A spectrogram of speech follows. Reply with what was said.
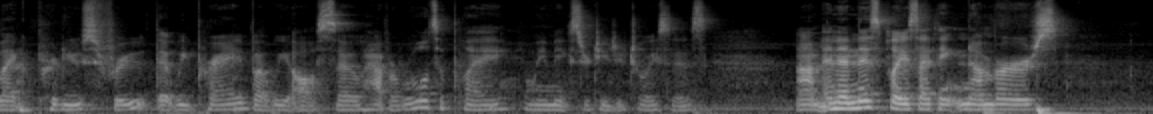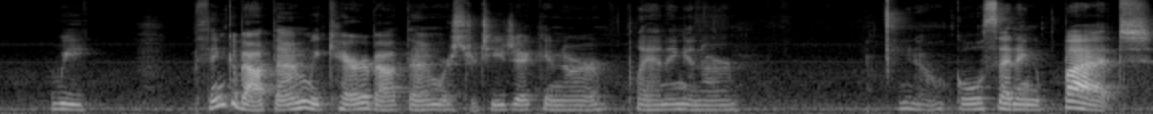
like produce fruit that we pray but we also have a role to play and we make strategic choices. Um, and then this place i think numbers we think about them we care about them we're strategic in our planning and our you know goal setting but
